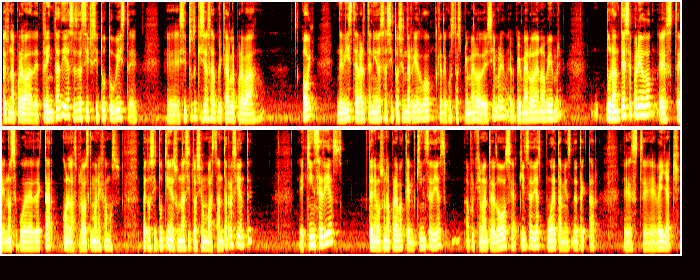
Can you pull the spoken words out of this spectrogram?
Es una prueba de 30 días, es decir, si tú tuviste, eh, si tú quisieras aplicar la prueba hoy, debiste haber tenido esa situación de riesgo que te gustas primero de diciembre, el primero de noviembre. Durante ese periodo este, no se puede detectar con las pruebas que manejamos. Pero si tú tienes una situación bastante reciente, 15 eh, días, tenemos una prueba que en 15 días, aproximadamente 12 a 15 días, puede también detectar este VIH.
